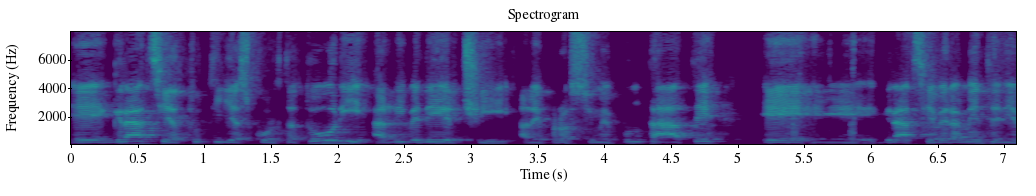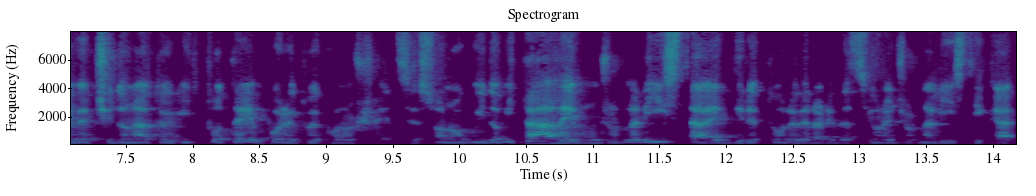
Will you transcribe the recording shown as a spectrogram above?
E grazie a tutti gli ascoltatori, arrivederci alle prossime puntate e grazie veramente di averci donato il tuo tempo e le tue conoscenze. Sono Guido Vitale, un giornalista e direttore della redazione giornalistica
